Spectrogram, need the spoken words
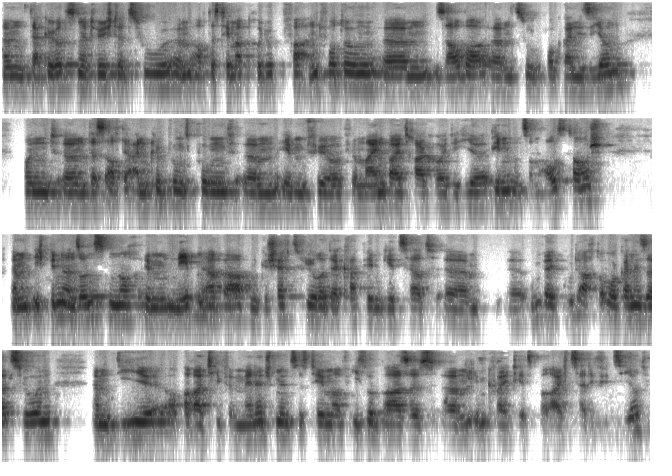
Ähm, da gehört es natürlich dazu, ähm, auch das Thema Produktverantwortung ähm, sauber zu organisieren. Und das ist auch der Anknüpfungspunkt eben für, für meinen Beitrag heute hier in unserem Austausch. Ähm, ich bin ansonsten noch im Nebenerwerb ein Geschäftsführer der KPMG ZERT ähm, äh, Umweltgutachterorganisation, ähm, die operative Managementsysteme auf ISO-Basis im Qualitätsbereich zertifiziert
